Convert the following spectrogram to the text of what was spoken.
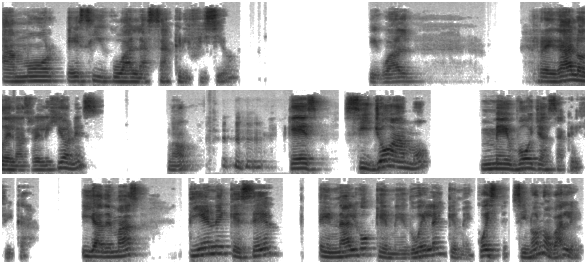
amor es igual a sacrificio, igual regalo de las religiones, ¿no? Que es, si yo amo, me voy a sacrificar. Y además, tiene que ser en algo que me duela y que me cueste, si no, no vale.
